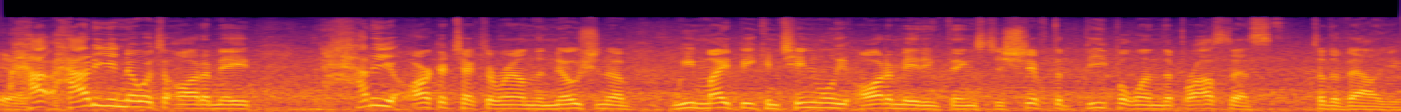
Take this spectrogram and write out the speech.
Yeah. How, how do you know what to automate? How do you architect around the notion of we might be continually automating things to shift the people and the process to the value?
